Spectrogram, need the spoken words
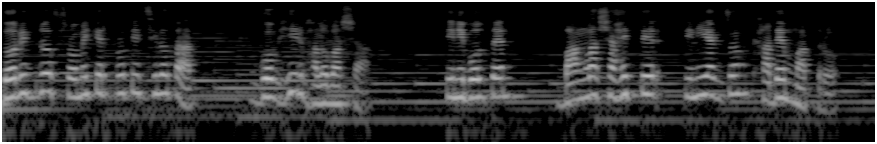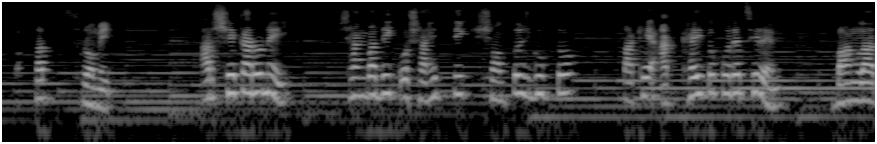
দরিদ্র শ্রমিকের প্রতি ছিল তার গভীর ভালোবাসা। তিনি বলতেন, বাংলা সাহিত্যের তিনি একজন খাদেম মাত্র। অর্থাৎ শ্রমিক। আর সে কারণেই সাংবাদিক ও সাহিত্যিক সন্তোষ গুপ্ত তাকে আখ্যায়িত করেছিলেন বাংলার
